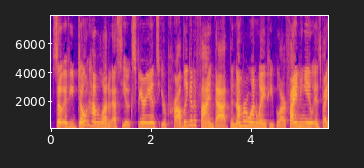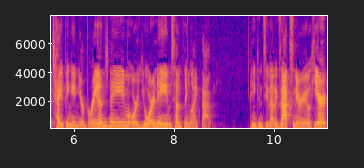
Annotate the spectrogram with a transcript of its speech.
So, if you don't have a lot of SEO experience, you're probably going to find that the number one way people are finding you is by typing in your brand name or your name, something like that. You can see that exact scenario here. A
